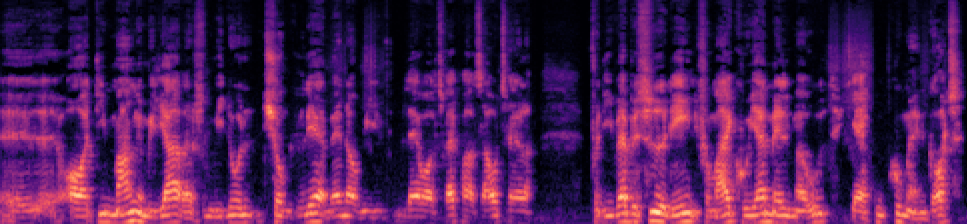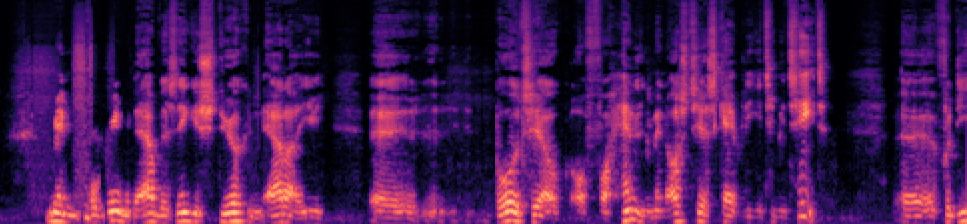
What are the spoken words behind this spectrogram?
øh, og de mange milliarder, som vi nu jonglerer med, når vi laver trepartsaftaler. Fordi hvad betyder det egentlig for mig? Kunne jeg melde mig ud? Ja, det kunne man godt. Men problemet er, hvis ikke styrken er der i øh, både til at, at forhandle, men også til at skabe legitimitet. Øh, fordi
